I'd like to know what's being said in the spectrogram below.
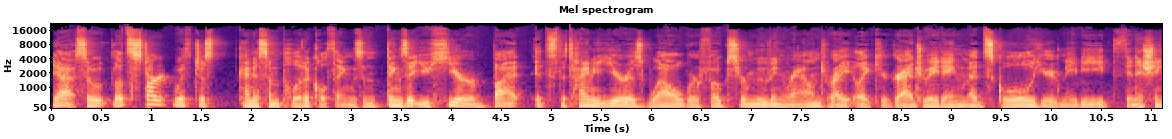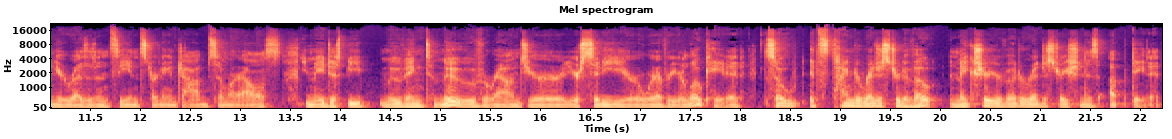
Yeah, so let's start with just kind of some political things and things that you hear, but it's the time of year as well where folks are moving around, right? Like you're graduating med school, you're maybe finishing your residency and starting a job somewhere else. You may just be moving to move around your your city or wherever you're located. So it's time to register to vote and make sure your voter registration is updated.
